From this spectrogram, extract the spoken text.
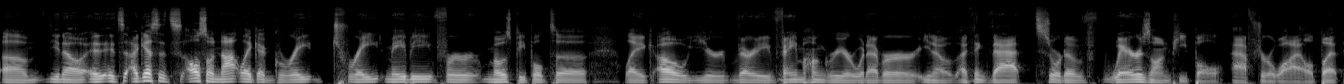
Um, you know, it, it's. I guess it's also not like a great trait, maybe for most people to like, oh, you're very fame hungry or whatever. You know, I think that sort of wears on people after a while. But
